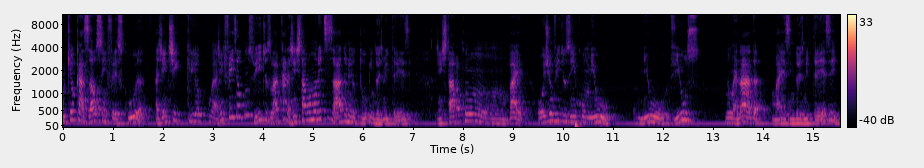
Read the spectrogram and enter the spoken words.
porque o casal sem frescura, a gente criou, a gente fez alguns vídeos lá, cara, a gente tava monetizado no YouTube em 2013. A gente tava com, um, vai, hoje um videozinho com mil, mil views não é nada, mas em 2013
